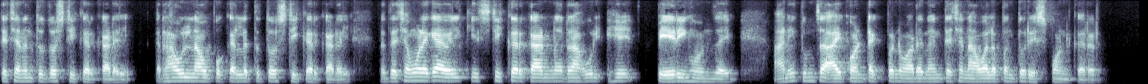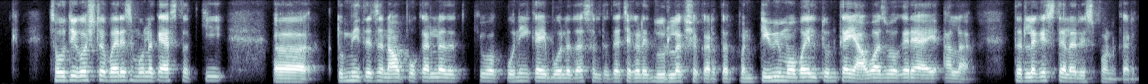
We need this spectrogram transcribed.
त्याच्यानंतर तो स्टिकर काढेल. राहुल नाव पुकारलं तर तो स्टिकर काढेल. तर त्याच्यामुळे काय होईल, की स्टिकर काढणं, राहुल हे पेअरिंग होऊन जाईल आणि तुमचा आय कॉन्टॅक्ट पण वाढेल आणि त्याच्या नावाला पण तो रिस्पॉन्ड करेल. चौथी गोष्ट बरेच मुलं काय असतात, की तुम्ही त्याचं नाव पुकारलं किंवा कोणी काही बोलत असेल तर त्याच्याकडे दुर्लक्ष करतात. पण टीव्ही, मोबाईलतून काही आवाज वगैरे आला तर लगेच त्याला रिस्पॉन्ड करतात.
